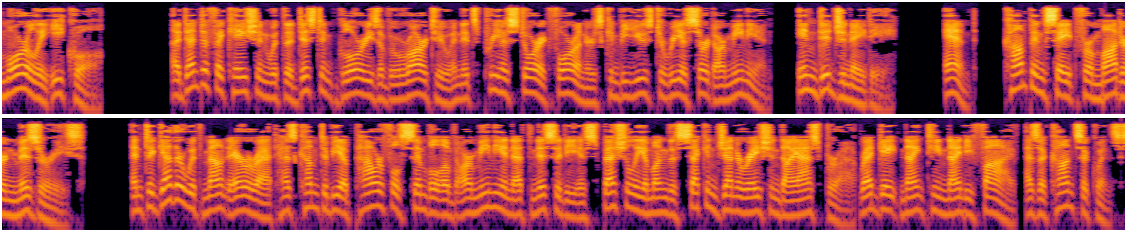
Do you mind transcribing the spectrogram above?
morally equal Identification with the distant glories of Urartu and its prehistoric forerunners can be used to reassert Armenian indigeneity and compensate for modern miseries and together with Mount Ararat has come to be a powerful symbol of Armenian ethnicity especially among the second-generation diaspora Redgate 1995. .As a consequence,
